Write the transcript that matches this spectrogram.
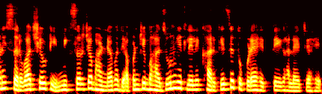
आणि सर्वात शेवटी मिक्सरच्या भांड्यामध्ये आपण जे भाजून घेतलेले खारकेचे तुकडे आहेत ते घालायचे आहेत.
